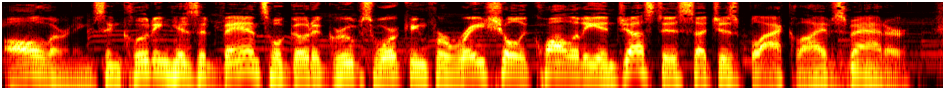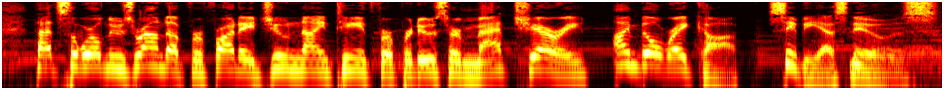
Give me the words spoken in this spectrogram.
All earnings, including his advance, will go to groups working for racial equality and justice, such as Black Lives Matter. That's the World News Roundup for Friday, June 19th. For producer Matt Cherry, I'm Bill Rakoff, CBS News.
